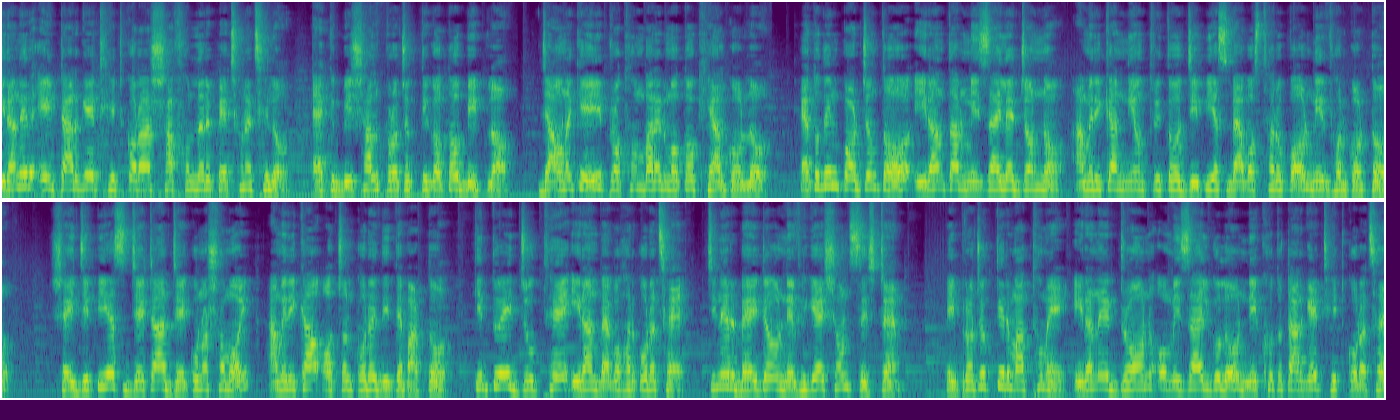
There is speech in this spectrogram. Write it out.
ইরানের এই টার্গেট হিট করার সাফল্যের পেছনে ছিল এক বিশাল প্রযুক্তিগত বিপ্লব, যা অনেকেই প্রথমবারের মতো খেয়াল করল। এতদিন পর্যন্ত ইরান তার মিসাইলের জন্য আমেরিকান নিয়ন্ত্রিত জিপিএস ব্যবস্থার উপর নির্ভর করত। সেই জিপিএস যেটা যে কোনো সময় আমেরিকা অচল করে দিতে পারত, কিন্তু এই যুদ্ধে ইরান ব্যবহার করেছে চীনের বেইডো নেভিগেশন সিস্টেম। এই প্রযুক্তির মাধ্যমে ইরানের ড্রোন ও মিসাইলগুলো নিখুঁত টার্গেট হিট করেছে।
